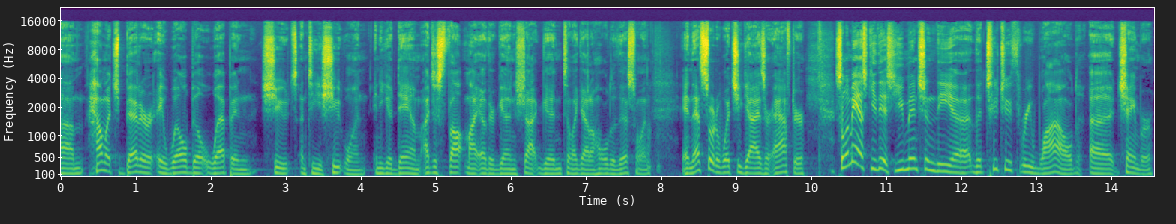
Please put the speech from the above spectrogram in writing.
um, how much better a well-built weapon shoots until you shoot one, and you go, "Damn! I just thought my other gun shot good until I got a hold of this one." And that's sort of what you guys are after. So let me ask you this: You mentioned the uh, the two two three Wylde uh, chamber,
